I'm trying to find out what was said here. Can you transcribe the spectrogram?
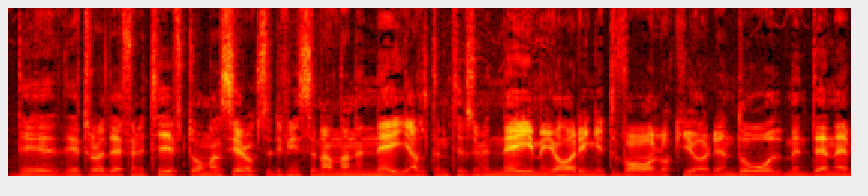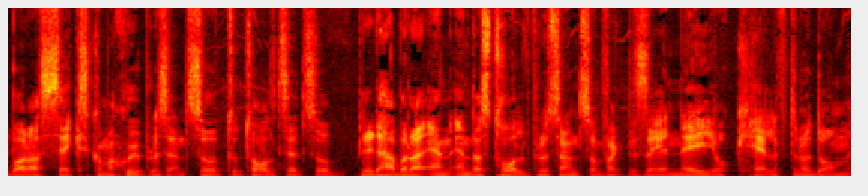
Det, det tror jag definitivt. Och man ser också, det finns en annan nej-alternativ som är nej, men jag har inget val och gör det ändå. Men den är bara 6,7%. Så totalt sett så blir det här bara en, endast 12% som faktiskt säger nej och hälften av dem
